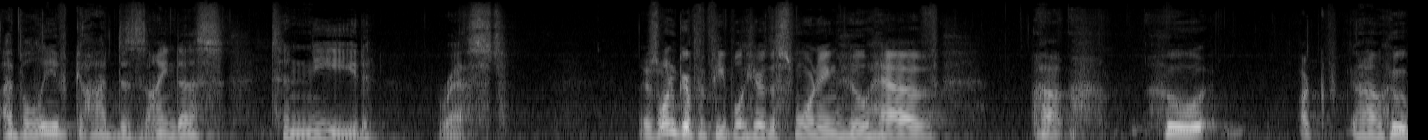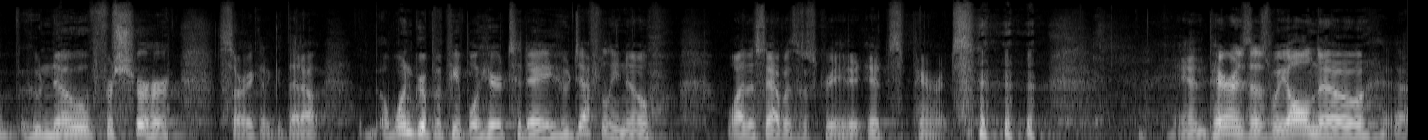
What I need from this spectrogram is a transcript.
I believe God designed us to need rest. There's one group of people here this morning who have, uh, who, uh, who, who know for sure, sorry, I gotta get that out. One group of people here today who definitely know why the Sabbath was created. It's parents. and parents, as we all know, uh,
